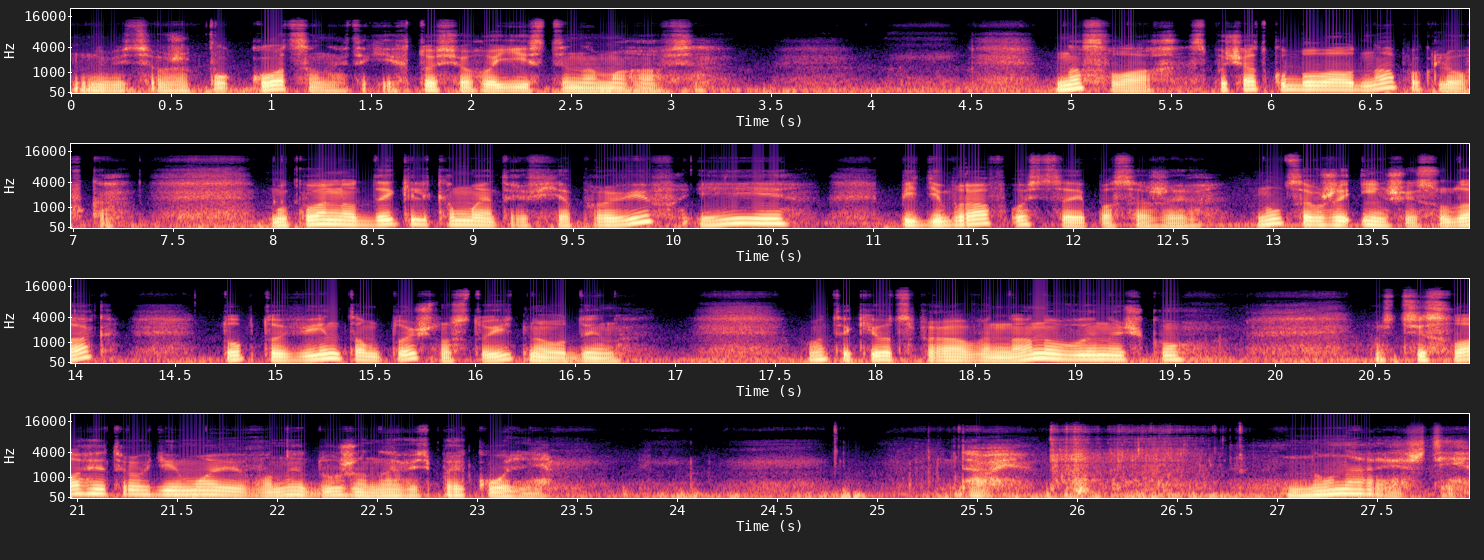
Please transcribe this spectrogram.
Дивіться, вже покоцаний такий, хтось його їсти намагався на свах. Спочатку була одна покльовка. Буквально декілька метрів я провів і підібрав ось цей пасажир. Ну, це вже інший судак, тобто він там точно стоїть не один. Ось такі от справи на новиночку. Ось ці слаги трьохдюймові, вони дуже навіть прикольні. Давай. Ну, нарешті.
